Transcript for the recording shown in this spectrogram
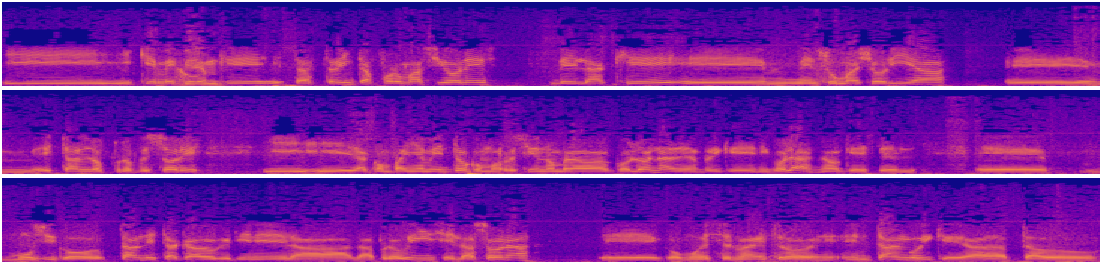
y, y qué mejor Bien. que estas 30 formaciones de las que eh, en su mayoría eh, están los profesores y, y el acompañamiento, como recién nombraba Colona, de Enrique Nicolás, ¿no? que es el eh, músico tan destacado que tiene la, la provincia y la zona, eh, como es el maestro en, en tango y que ha adaptado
